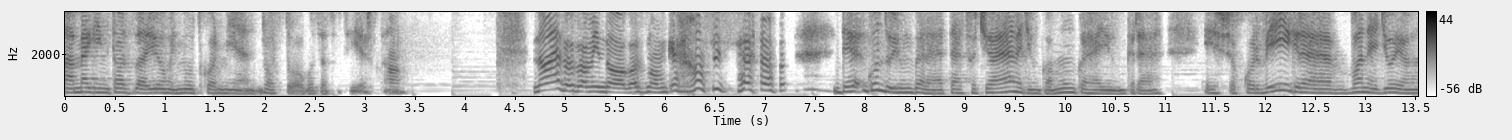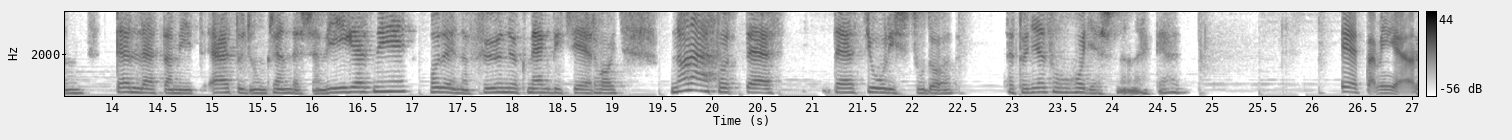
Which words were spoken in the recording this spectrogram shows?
már megint azzal jön, hogy múltkor milyen rossz dolgozatot írtam. Ha. Na ez az, amin dolgoznom kell, azt hiszem. De gondoljunk bele, tehát hogyha elmegyünk a munkahelyünkre, és akkor végre van egy olyan terület, amit el tudunk rendesen végezni, oda jön a főnök, megdicsér, hogy na látod, te ezt, te ezt jól is tudod. Tehát, hogy ez hogy esne neked? Értem, igen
